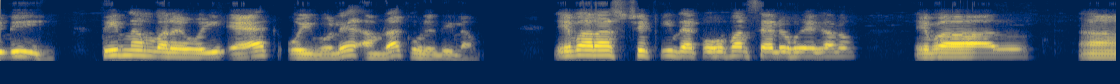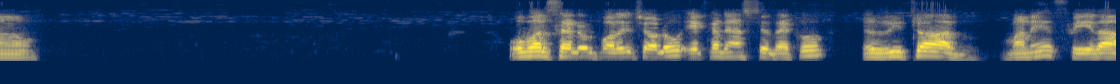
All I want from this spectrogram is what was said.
E D তিন নম্বরে ওই এক, ওই বলে আমরা করে দিলাম। এবার আসছে কি দেখো ওভার স্যাডো হয়ে গেল। এবার ওভার স্যাডোর পরে চলো, এখানে আসছে দেখো রিটার্ন মানে ফেরা।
